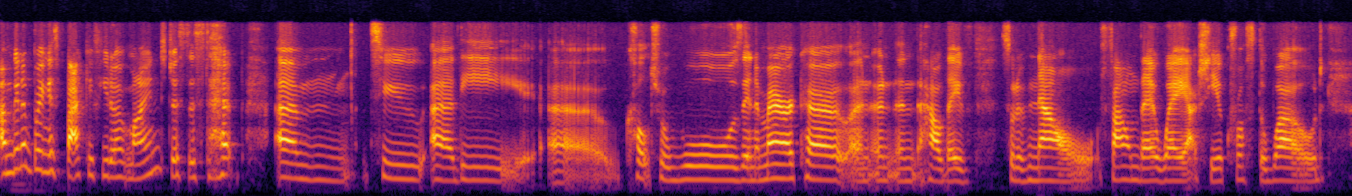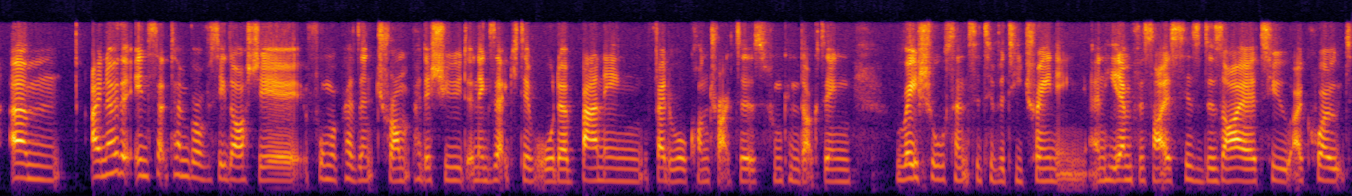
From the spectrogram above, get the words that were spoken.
I'm going to bring us back, if you don't mind, just a step um, to uh, the uh, cultural wars in America and, and, and, how they've sort of now found their way actually across the world. Um, I know that in September, obviously last year, former President Trump had issued an executive order banning federal contractors from conducting racial sensitivity training, and he emphasized his desire to, I quote,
